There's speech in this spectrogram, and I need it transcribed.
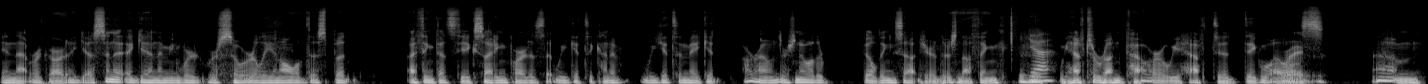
in that regard, I guess. And uh, again, I mean, we're we're so early in all of this, but I think that's the exciting part is that we get to kind of we get to make it our own. There's no other buildings out here. There's nothing. Yeah. We have to run power. We have to dig wells. Um,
